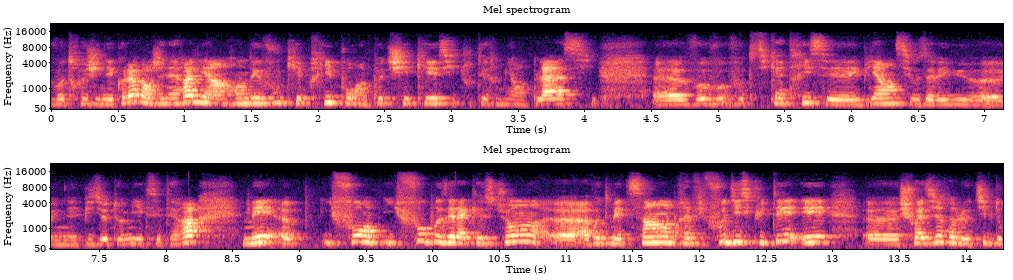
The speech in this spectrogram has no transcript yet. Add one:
votre gynécologue. En général, il y a un rendez-vous qui est pris pour un peu checker si tout est remis en place, si votre cicatrice est bien, si vous avez eu une épisiotomie, etc mais euh, il, faut, il faut poser la question euh, à votre médecin, bref, il faut discuter et euh, choisir type de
